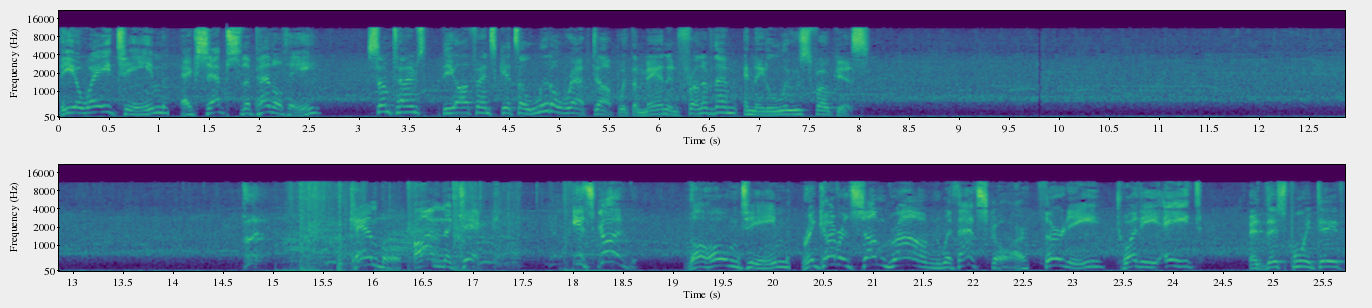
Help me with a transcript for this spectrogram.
The away team accepts the penalty. Sometimes the offense gets a little wrapped up with the man in front of them and they lose focus. Campbell on the kick. It's good. The home team recovered some ground with that score 30 28. At this point, Dave,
